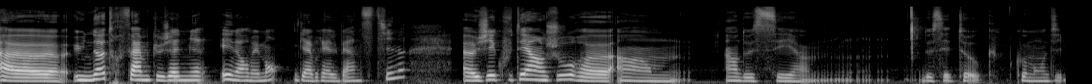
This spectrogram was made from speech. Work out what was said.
une autre femme que j'admire énormément, Gabrielle Bernstein, j'ai écouté un jour un, un, de ses, de ses talks, comment on dit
